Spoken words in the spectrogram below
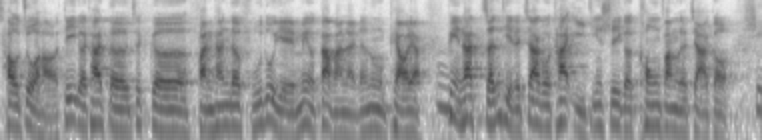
操作好了，第一个它的这个反弹的幅度也没有大盘来的那么漂亮，并且它整体的架构它已经是一个空方的架构，是，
